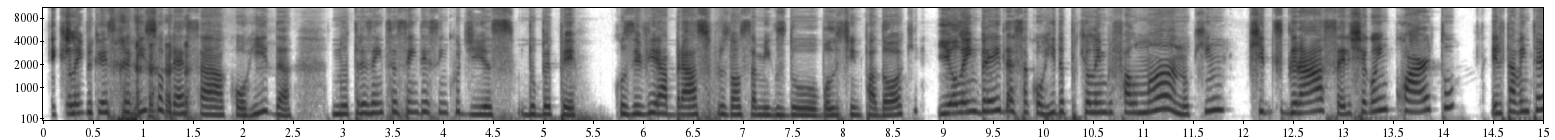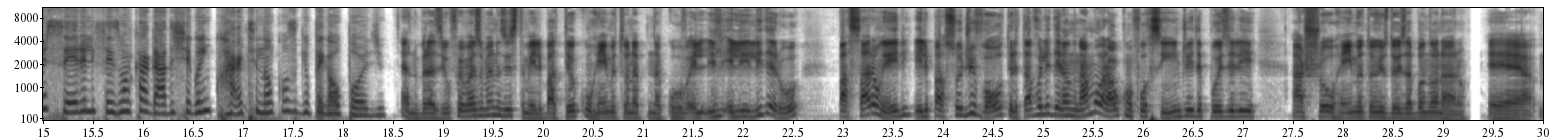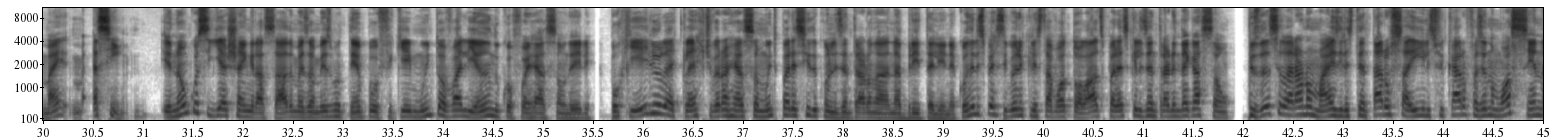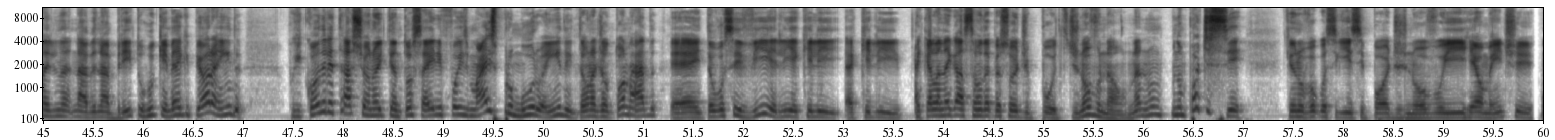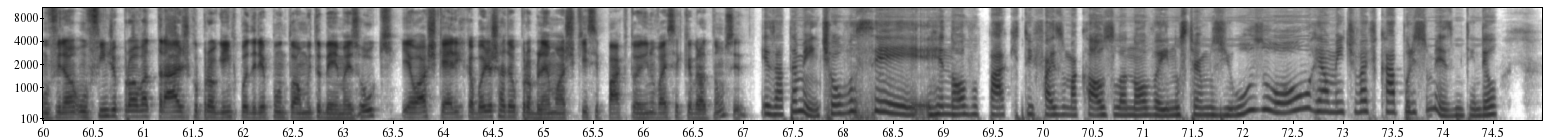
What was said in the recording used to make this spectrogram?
É que eu lembro que eu escrevi sobre essa corrida no 365 dias do BP. Inclusive, abraço para os nossos amigos do Boletim do Paddock. E eu lembrei dessa corrida porque eu lembro e falo, mano, que, que desgraça. Ele chegou em quarto ele estava em terceiro, ele fez uma cagada e chegou em quarto e não conseguiu pegar o pódio. É, no Brasil foi mais ou menos isso também. Ele bateu com o Hamilton na, na curva, ele, ele liderou, passaram ele, ele passou de volta, ele tava liderando na moral com a Força India e depois ele achou o Hamilton e os dois abandonaram. É, mas, assim, eu não consegui achar engraçado, mas ao mesmo tempo eu fiquei muito avaliando qual foi a reação dele. Porque ele e o Leclerc tiveram uma reação muito parecida quando eles entraram na, na brita ali, né? Quando eles perceberam que eles estavam atolados, parece que eles entraram em negação. Os dois aceleraram mais, eles tentaram sair, eles ficaram fazendo uma cena ali na, na, na brita. O Huckenberg, pior ainda. Porque quando ele tracionou e tentou sair, ele foi mais pro muro ainda, então não adiantou nada. É, então você via ali aquele, aquele, aquela negação da pessoa de, putz, de novo não, não, não, não pode ser que eu não vou conseguir esse pódio de novo e realmente um, final, um fim de prova trágico para alguém que poderia pontuar muito bem. Mas Hulk, eu acho que a Eric acabou de achar teu problema, eu acho que esse pacto aí não vai ser quebrado tão cedo. Exatamente. Ou você renova o pacto e faz uma cláusula nova aí nos termos de uso, ou realmente vai ficar por isso mesmo, entendeu?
